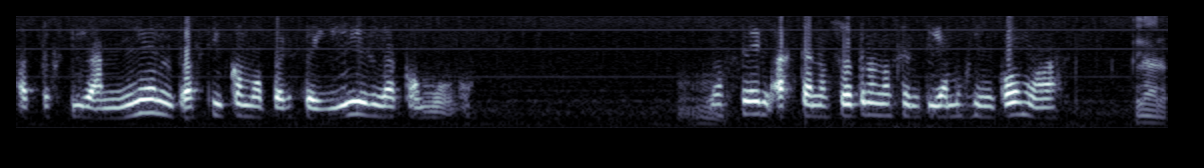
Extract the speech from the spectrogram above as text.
atostigamiento, así como perseguirla, como, no sé, hasta nosotros nos sentíamos incómodas. Claro,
